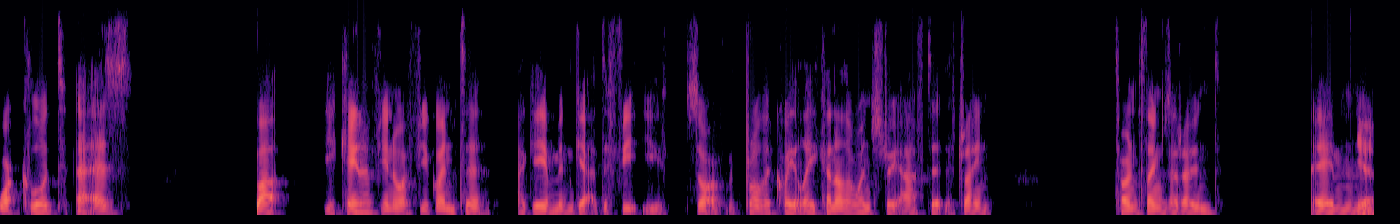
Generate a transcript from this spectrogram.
workload, it is. But you kind of, you know, if you go into a game and get a defeat, you sort of would probably quite like another one straight after it to try and turn things around. Um, Yeah.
